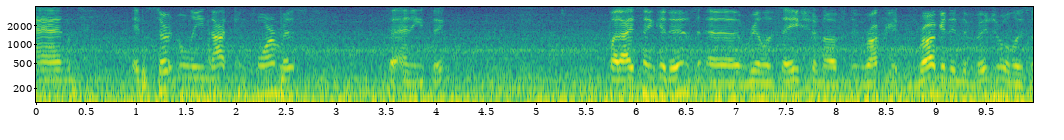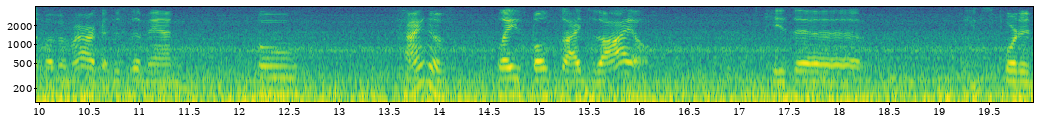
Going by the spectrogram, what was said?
and it's certainly not conformist to anything but I think it is a realization of the rugged, rugged individualism of America. This is a man who kind of plays both sides of the aisle. He's a he supported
